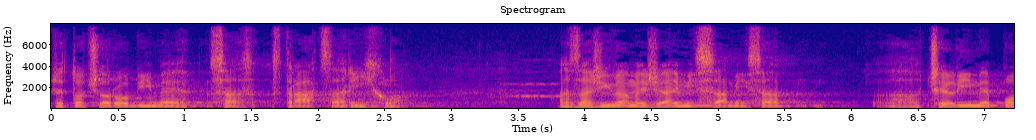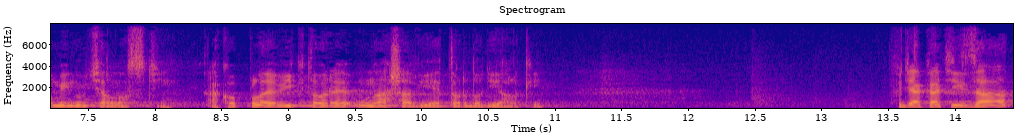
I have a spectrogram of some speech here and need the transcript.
že to, čo robíme, sa stráca rýchlo. A zažívame, že aj my sami sa čelíme pominuteľnosti ako plevy, ktoré unáša vietor do diálky. Vďaka ti za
